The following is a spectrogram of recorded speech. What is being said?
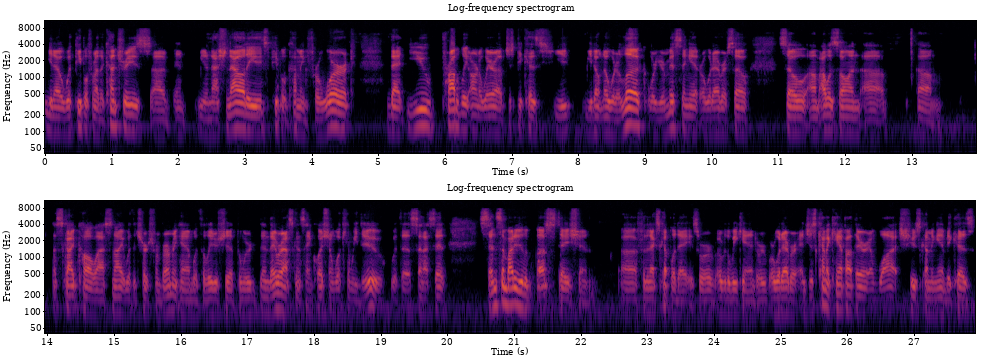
you know, with people from other countries, uh, and you know, nationalities, people coming for work, that you probably aren't aware of just because you you don't know where to look or you're missing it or whatever. So, so um, I was on. Uh, um, a Skype call last night with the church from Birmingham with the leadership, and we were, and they were asking the same question: What can we do with this? And I said, send somebody to the bus station uh, for the next couple of days or over the weekend or, or whatever, and just kind of camp out there and watch who's coming in. Because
